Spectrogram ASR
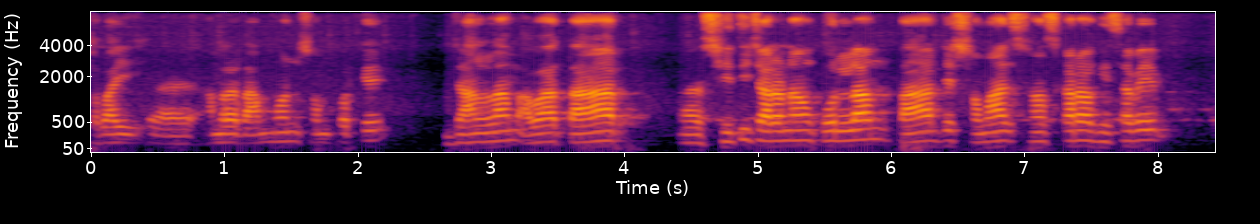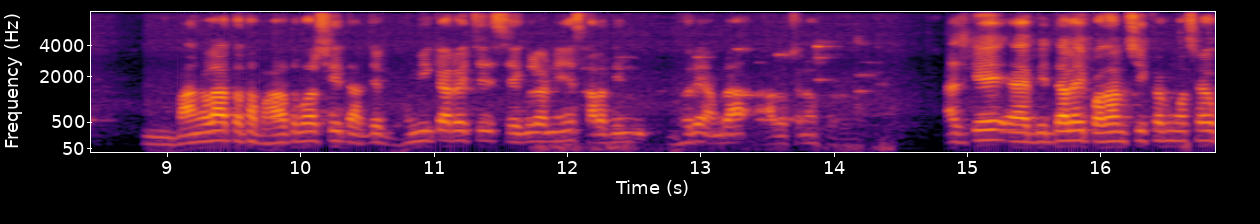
সবাই আমরা রামমোহন সম্পর্কে জানলাম, আবার তার স্মৃতিচারণাও করলাম। তার যে সমাজ সংস্কারক হিসাবে বাংলা তথা ভারতবর্ষে তার যে ভূমিকা রয়েছে, সেগুলো নিয়ে সারাদিন ধরে আমরা আলোচনা করব। আজকে বিদ্যালয় প্রধান শিক্ষক মশাইও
